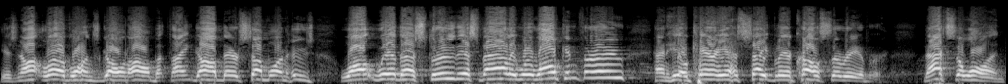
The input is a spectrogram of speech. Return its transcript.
is not loved ones going on, but thank God there's someone who's walked with us through this valley we're walking through, and He'll carry us safely across the river. That's the one.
